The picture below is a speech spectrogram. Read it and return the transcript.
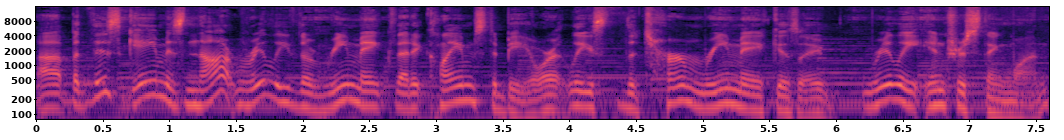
Uh, but this game is not really the remake that it claims to be, or at least the term remake is a really interesting one.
